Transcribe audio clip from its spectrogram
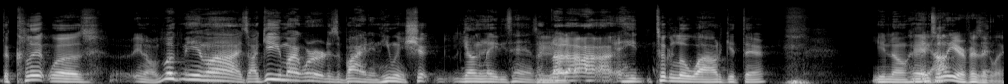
The clip was, you know, look me in my eyes. I give you my word as a Biden. He went and shook young lady's hands. Like, no, no, uh, uh, he took a little while to get there. You know, hey, Mentally I- or physically?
